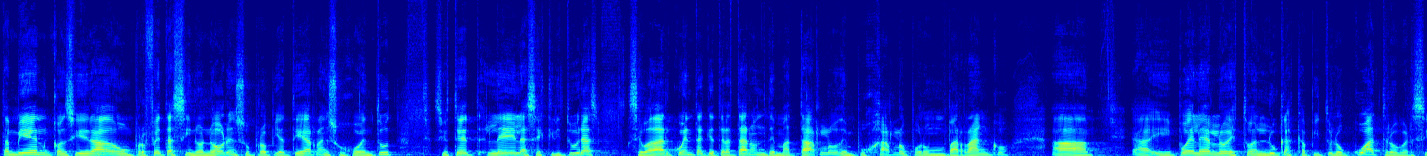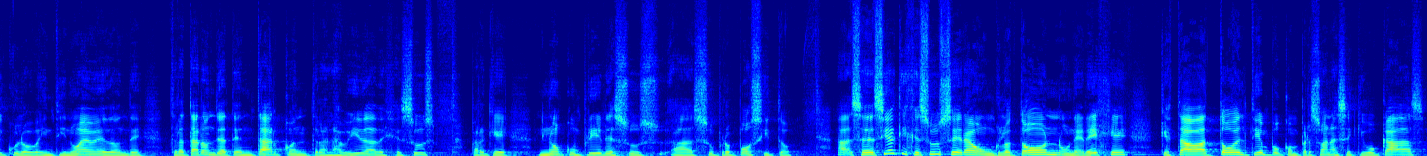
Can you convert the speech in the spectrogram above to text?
también considerado un profeta sin honor en su propia tierra, en su juventud. Si usted lee las escrituras, se va a dar cuenta que trataron de matarlo, de empujarlo por un barranco. Y puede leerlo esto en Lucas capítulo 4, versículo 29, donde trataron de atentar contra la vida de Jesús para que no cumpliera su propósito. Ah, se decía que Jesús era un glotón, un hereje, que estaba todo el tiempo con personas equivocadas.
